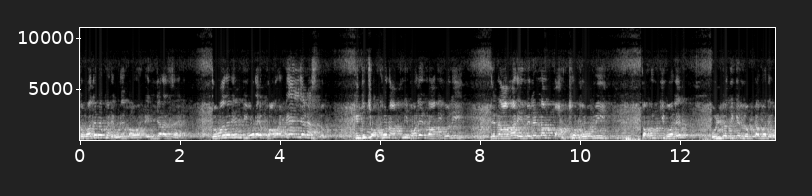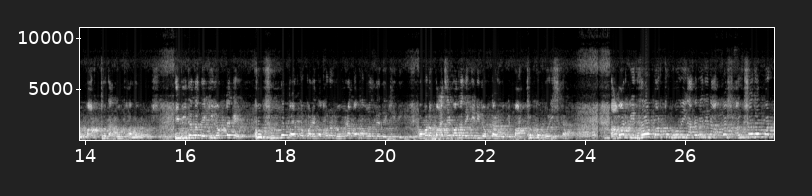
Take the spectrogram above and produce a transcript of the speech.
তোমাদের ওখানে ওরে বাবা ডেঞ্জারাস জায়গা। তোমাদের এমপি ওরে বাবা ডেঞ্জারাস লোক। কিন্তু যখন আপনি বলেন বা আমি বলি যে, না, আমার এমএলএর নাম পার্থ ভৌমিক, তখন কি বলে উল্টো দিকের লোকটা বলে, ও পার্থ তা খুব ভালো মানুষ। টিভিতে তো দেখি লোকটাকে খুব সুন্দর তর্ক করে, কখনো নোংরা কথা বলতে দেখিনি, কখনো বাজে কথা দেখিনি লোকটার মুখে, পার্থক্য পরিষ্কার। আমার বিধায়ক পার্থ ভৌমিক আগামী দিনে আপনার সাংসদ হোক পার্থ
